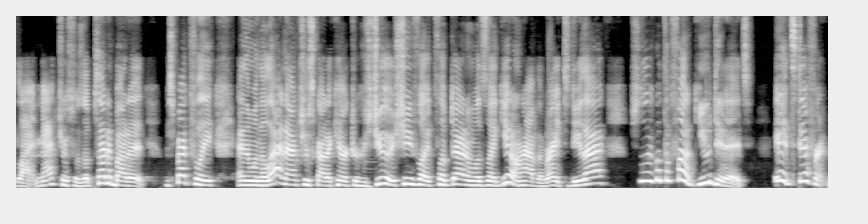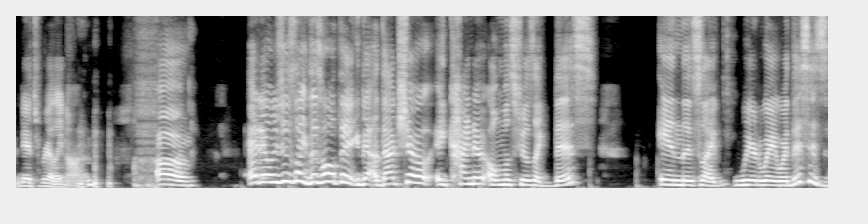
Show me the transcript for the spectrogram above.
Latin actress was upset about it, respectfully. And then when the Latin actress got a character who's Jewish, she like flipped out and was like, "You don't have the right to do that." She's like, "What the fuck? You did it. It's different. It's really not." um and it was just like this whole thing that that show it kind of almost feels like this in this like weird way where this is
